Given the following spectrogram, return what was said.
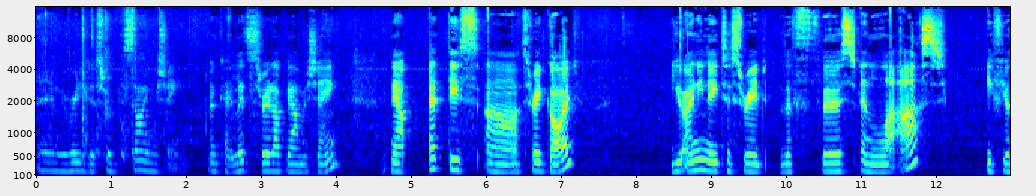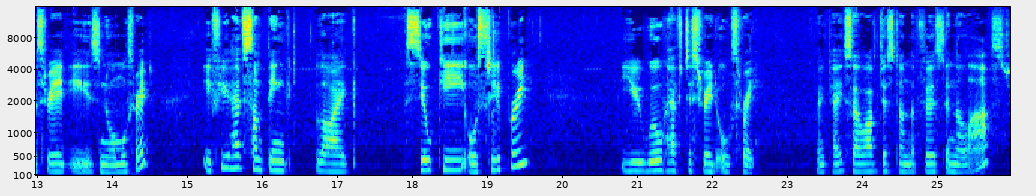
And we're ready to thread the sewing machine. Okay let's thread up our machine. Now at this uh, thread guide you only need to thread the first and last if your thread is normal thread if you have something like silky or slippery, you will have to thread all three. Okay, so I've just done the first and the last.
